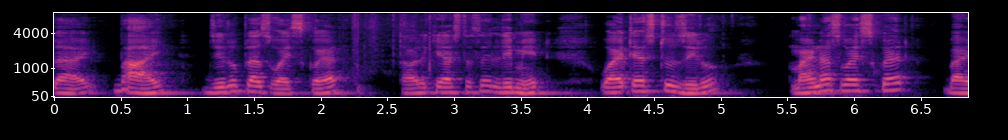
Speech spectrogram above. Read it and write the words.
by by zero plus y square তাহলে কি আসতেছে? Limit y tends to zero minus y square by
